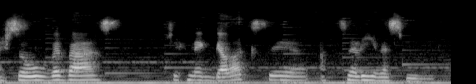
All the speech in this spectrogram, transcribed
Až jsou ve vás všechny galaxie a celý vesmír.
